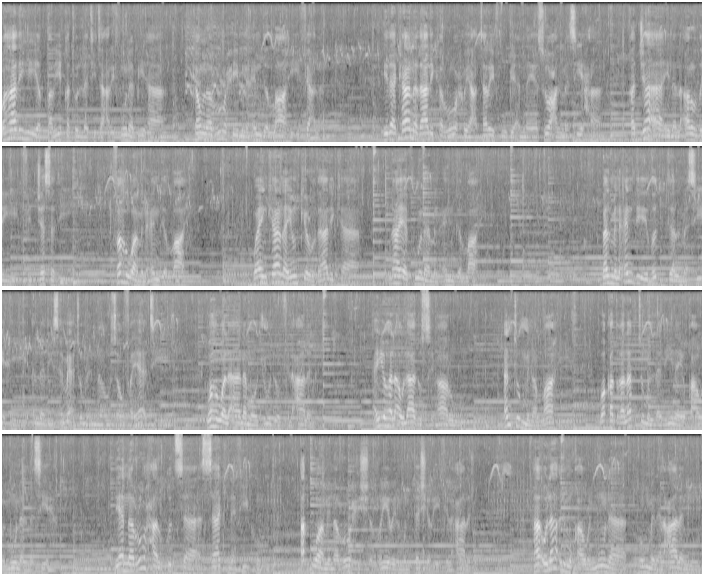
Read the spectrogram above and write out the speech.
وهذه هي الطريقة التي تعرفون بها كون الروح من عند الله فعلا. إذا كان ذلك الروح يعترف بأن يسوع المسيح قد جاء إلى الأرض في الجسد فهو من عند الله. وإن كان ينكر ذلك لا يكون من عند الله. بل من عندي ضد المسيح الذي سمعتم إنه سوف يأتي. وهو الآن موجود في العالم. أيها الأولاد الصغار أنتم من الله وقد غلبتم الذين يقاومون المسيح. لأن الروح القدس الساكن فيكم أقوى من الروح الشرير المنتشر في العالم. هؤلاء المقاومون هم من العالم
